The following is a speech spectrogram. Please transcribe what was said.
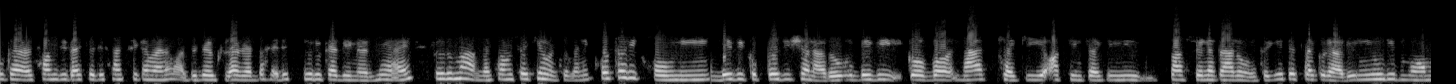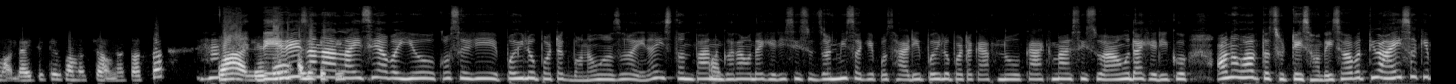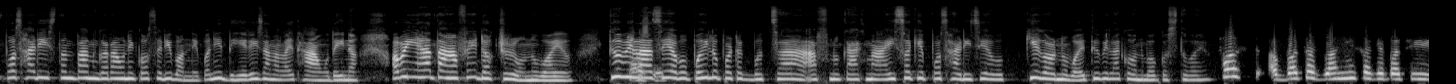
उका सम्झिँदाखेरि साँच्चीका म्याडम हजुरले कुरा गर्दाखेरि सुरुका दिनहरू नै आए। सुरुमा हामीलाई समस्या के हुन्छ भने कसरी खुवाउने बेबीको पोजिसनहरू बेबीको नाच छ कि अटिन्छ कि सास फेर्न गाह्रो हुन्छ कि त्यस्ता कुराहरू न्युली ममहरूलाई चाहिँ त्यो समस्या हुन सक्छ धेरैजनालाई चाहिँ अब यो कसरी पहिलो पटक भनौँ अझ होइन? स्तनपान गराउँदाखेरि शिशु जन्मिसके पछाडि पहिलो पटक आफ्नो काखमा शिशु आउँदाखेरिको अनुभव त छुट्टै छँदैछ। अब त्यो आइसके पछाडि स्तनपान गराउने कसरी भन्ने पनि धेरैजनालाई थाहा हुँदैन। अब यहाँ त आफै डक्टर हुनुभयो। त्यो बेला चाहिँ अब पहिलो पटक बच्चा आफ्नो काखमा आइसके पछाडि चाहिँ अब के गर्नुभयो? त्यो बेलाको अनुभव कस्तो भयो? फर्स्ट बच्चा जन्मिसकेपछि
